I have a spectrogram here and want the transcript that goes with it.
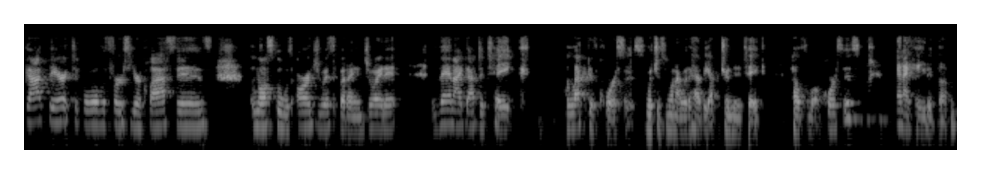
got there, I took all the first year classes. Law school was arduous, but I enjoyed it. Then I got to take elective courses, which is when I would have the opportunity to take health law courses, and I hated them.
